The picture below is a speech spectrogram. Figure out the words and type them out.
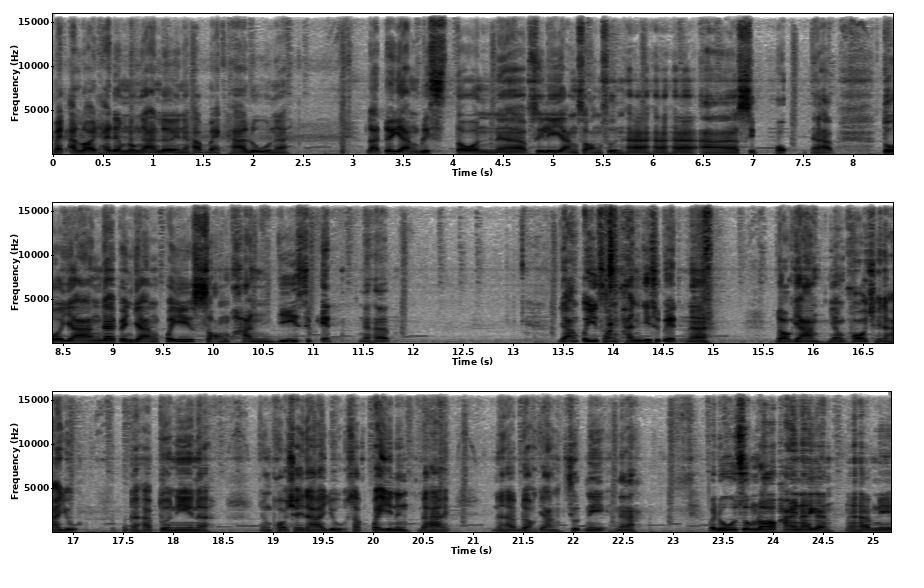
แม็กอันลอยท้เดิมโรงงานเลยนะครับแม็ก5รูนะรัดด้วยยางบริสโตนนะครับซีรีส์ยาง 20555 R16 นะครับ ตัวยางได้เป็นยางปี 2021 นะครับ ยางปี 2021 นะ ดอกยางยังพอใช้ได้อยู่นะครับ ตัวนี้นะ ยังพอใช้ได้อยู่สักปีหนึ่งได้นะครับ ดอกยางชุดนี้นะ มาดูซุ้มล้อภายในกันนะครับนี่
